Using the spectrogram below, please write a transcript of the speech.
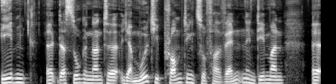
eben äh, das sogenannte ja, Multiprompting zu verwenden, indem man äh,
